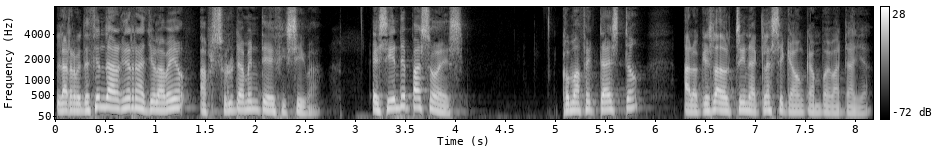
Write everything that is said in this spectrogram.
La repetición de la guerra yo la veo absolutamente decisiva. El siguiente paso es cómo afecta esto a lo que es la doctrina clásica de un campo de batalla.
